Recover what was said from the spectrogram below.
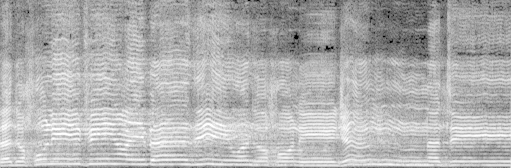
فادخلي في عبادي وادخلي جنتي.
